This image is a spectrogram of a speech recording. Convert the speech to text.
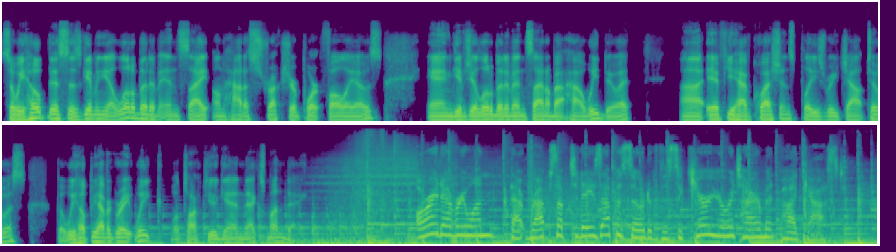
so we hope this is giving you a little bit of insight on how to structure portfolios and gives you a little bit of insight about how we do it uh, if you have questions, please reach out to us. But we hope you have a great week. We'll talk to you again next Monday. All right, everyone, that wraps up today's episode of the Secure Your Retirement podcast.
